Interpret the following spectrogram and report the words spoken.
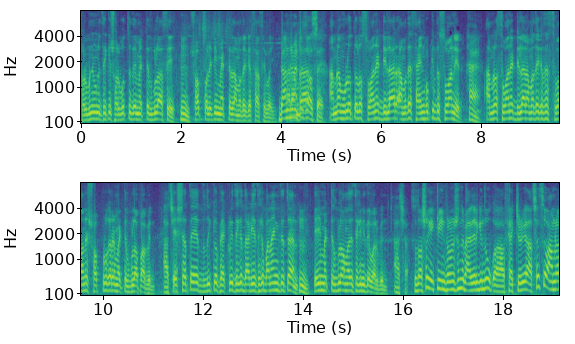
সর্বনিম্ন থেকে সর্বোচ্চ যে ম্যাট্রেসগুলো আছে সব কোয়ালিটি ম্যাট্রেস আমাদের কাছে আছে ভাই। Mattress ও আছে? আমরা মূলত হলো সোয়ানের ডিলার আমাদের সাইনবোর্ড কিন্তু সোয়ানের। হ্যাঁ। আমরা সোয়ানের ডিলার আমাদের কাছে সোয়ানের সব প্রকারের ম্যাট্রেসগুলো পাবেন। আচ্ছা। এর সাথে যদি কেউ ফ্যাক্টরি থেকে দাঁড়িয়ে থেকে বানাই নিতে চান এই ম্যাট্রেসগুলো আমাদের থেকে নিতে পারবেন। আচ্ছা। তো দর্শক একটু ইনফরমেশন বাইরে কিন্তু ফ্যাক্টরি আছে। সো আমরা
